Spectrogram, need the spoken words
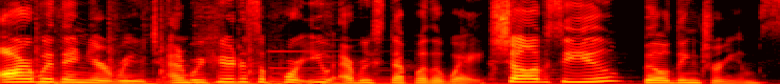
are within your reach, and we're here to support you every step of the way. Shell FCU, building dreams.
